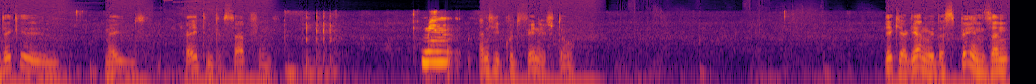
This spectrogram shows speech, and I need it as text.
Dicky made great interception. I mean, And he could finish too. Dicky again with the spins and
